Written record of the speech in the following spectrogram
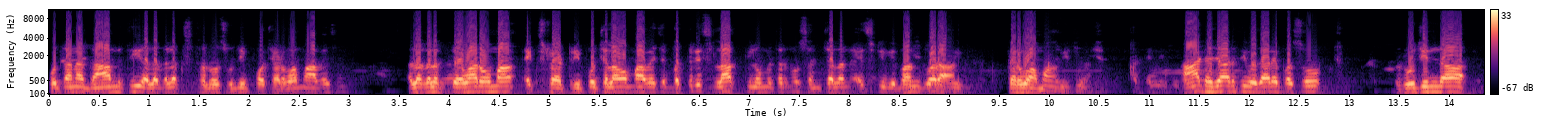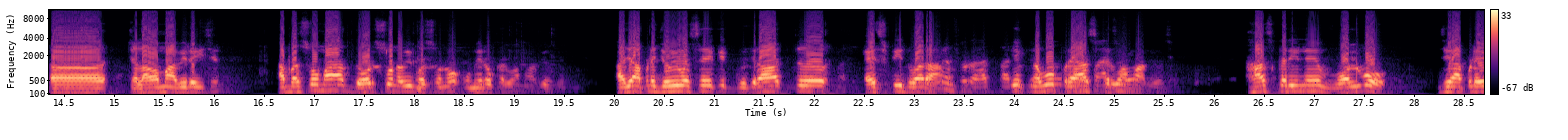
પોતાના ગામથી અલગ અલગ સ્થળો સુધી પહોંચાડવામાં આવે છે. અલગ અલગ તહેવારોમાં એક્સ્ટ્રા ટ્રીપો ચલાવવામાં આવે છે. બત્રીસ લાખ કિલોમીટરનું સંચાલન એસટી વિભાગ દ્વારા કરવામાં આવી રહ્યું છે. આઠ હજારથી વધારે બસો રોજિંદા ચલાવવામાં આવી રહી છે. આ બસોમાં દોઢસો નવી બસોનો ઉમેરો કરવામાં આવ્યો છે. આજે આપણે જોયું હશે કે ગુજરાત એસટી દ્વારા એક નવો પ્રયાસ કરવામાં આવ્યો છે. ખાસ કરીને વોલ્વો જે આપણે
